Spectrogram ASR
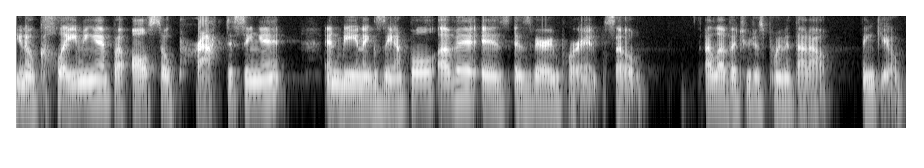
you know claiming it but also practicing it and being an example of it is is very important. So i love that you just pointed that out. Thank you.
